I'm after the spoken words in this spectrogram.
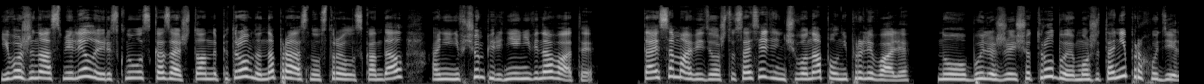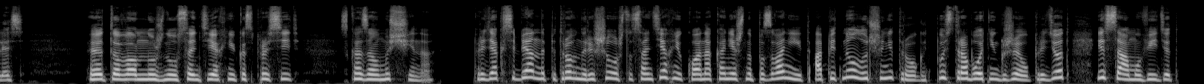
Его жена осмелела и рискнула сказать, что Анна Петровна напрасно устроила скандал, они ни в чем перед ней не виноваты. Та и сама видела, что соседи ничего на пол не проливали. Но были же еще трубы, может, они прохудились? «Это вам нужно у сантехника спросить», — сказал мужчина. Придя к себе, Анна Петровна решила, что сантехнику она, конечно, позвонит, а пятно лучше не трогать. Пусть работник ЖЭУ придет и сам увидит.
